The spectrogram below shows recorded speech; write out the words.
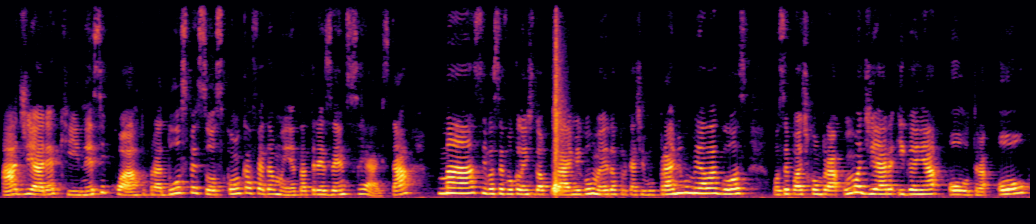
A diária aqui, nesse quarto, para duas pessoas com café da manhã, tá 300 reais, tá? Mas, se você for cliente do Prime Gourmet, do aplicativo Prime Gourmet Alagoas, você pode comprar uma diária e ganhar outra. Ou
